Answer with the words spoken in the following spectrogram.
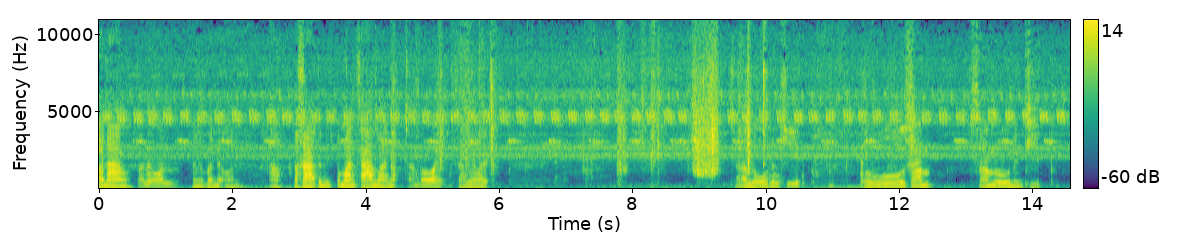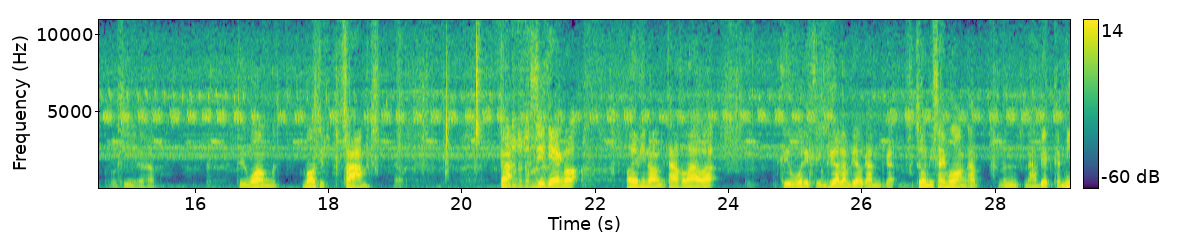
ปลานางปลาเนื้ออ่อนเออปลาเนื้ออ่อนเอาราคาตัวนี้ประมาณสามหน่อยเนาะสามร้อยสามร้อยสามโลหนึ่งขีด โอ้สามสามโลหนึ่งขีดโอเคนะครับ ถือม่วงม่วงสิบสามกะสีแดงเนาะเพราะให้พี่น้องท้ามเขาว่าว่า คือบริขึ้นเพื่อลำเดียวกันกะช่วงนี้ใส่ม่วงครับ มันหนาเบ็ดขันมี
